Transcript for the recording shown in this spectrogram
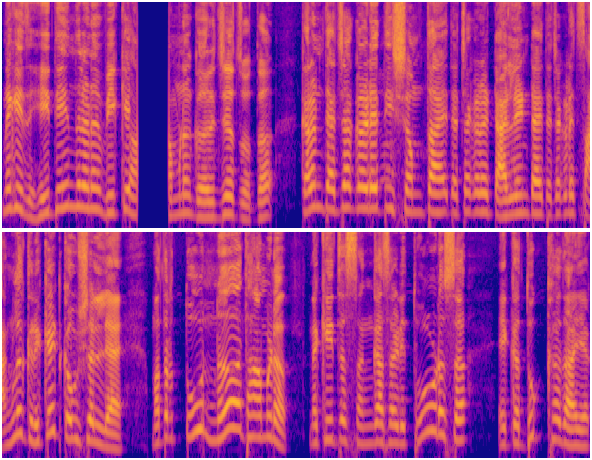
नक्कीच हितेंद्रनं विकेट थांबणं गरजेचं होतं. कारण त्याच्याकडे ती क्षमता आहे त्याच्याकडे टॅलेंट आहे त्याच्याकडे चांगलं क्रिकेट कौशल्य आहे. मात्र तो न थांबणं नक्कीच संघासाठी थोडंसं एक दुःखदायक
